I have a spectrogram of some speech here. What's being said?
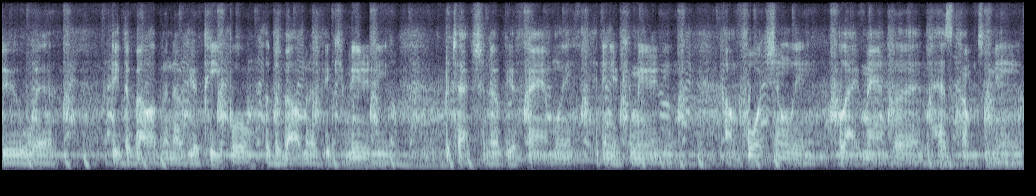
do with the development of your people, the development of your community, protection of your family and your community. Unfortunately, black manhood has come to mean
